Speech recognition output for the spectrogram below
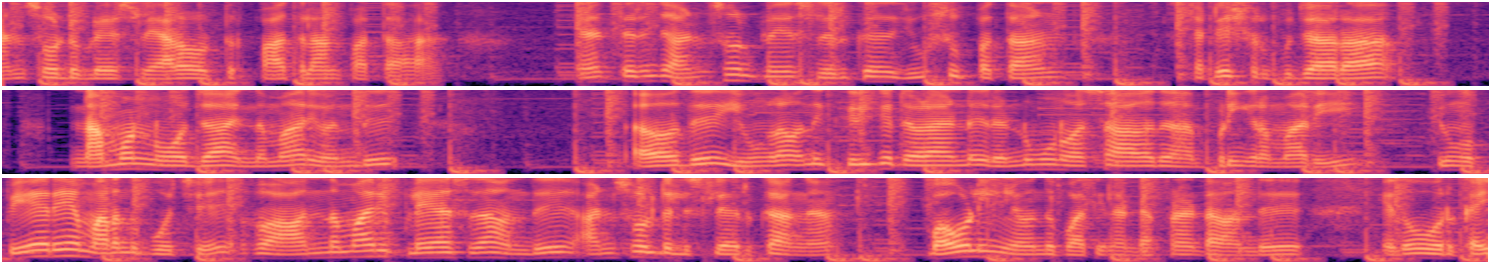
அன்சோல்டு பிளேயர்ஸில் யாரோ ஒருத்தர் பார்த்துலான்னு பார்த்தா எனக்கு தெரிஞ்ச அன்சோன் பிளேயர்ஸில் இருக்க யூசுப் பத்தான் சட்டேஸ்வர் புஜாரா நமன் ஓஜா இந்த மாதிரி வந்து அதாவது இவங்களாம் வந்து கிரிக்கெட் விளையாண்டு ரெண்டு மூணு வருஷம் ஆகுது அப்படிங்கிற மாதிரி இவங்க பேரே மறந்து போச்சு. ஸோ அந்த மாதிரி பிளேயர்ஸ் தான் வந்து அன்சோல்டு லிஸ்ட்டில் இருக்காங்க. பவுலிங்கில் வந்து பார்த்திங்கன்னா டெஃபினட்டாக வந்து ஏதோ ஒரு கை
